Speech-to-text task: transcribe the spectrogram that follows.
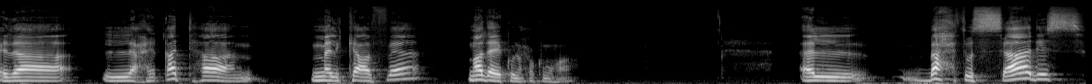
إذا لحقتها ما الكافه ماذا يكون حكمها؟ البحث السادس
